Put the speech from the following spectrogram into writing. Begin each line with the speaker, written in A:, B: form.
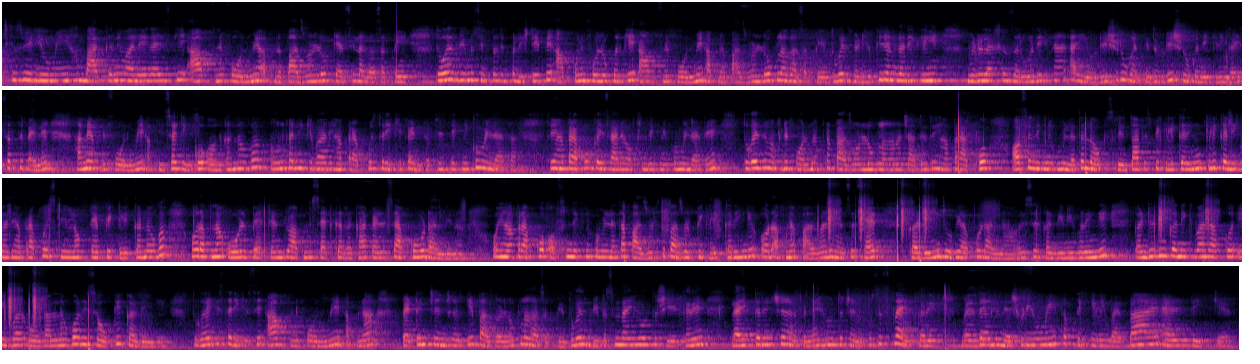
A: आज के इस वीडियो में हम बात करने वाले हैं गाइस कि आप अपने फ़ोन में अपना पासवर्ड लॉक कैसे लगा सकते हैं। तो इस वीडियो में सिंपल सिंपल स्टेप है आपको नहीं फॉलो करके आप अपने फ़ोन में अपना पासवर्ड लॉक लगा सकते हैं। तो इस वीडियो की जानकारी के लिए वीडियो लाइक ज़रूर देखना है। आइए वीडियो शुरू करते हैं। तो वीडियो शुरू करने के लिए गाइस सबसे पहले हमें अपने फ़ोन में अपनी सेटिंग को ऑन करना होगा। ऑन करने के बाद यहाँ पर आपको इस तरीके का इंटरफेस देखने को मिल जाता है। तो यहाँ पर आपको कई सारे ऑप्शन देखने को मिल जाते हैं। तो गाइस हम अपने फ़ोन में अपना पासवर्ड लॉक लगाना चाहते हैं। तो यहाँ पर आपको ऑप्शन देखने को मिल जाता है। लॉक स्क्रीन तो आप इस पर क्लिक करेंगे क्लिक करने के बाद यहाँ पर आपको स्क्रीन लॉक टैप पे क्लिक करना होगा और अपना ओल्ड पैटर्न जो आपने सेट कर रखा है पहले से आपको वो डाल देना। और यहाँ पर आपको ऑप्शन देखने को मिल जाता है पासवर्ड तो पासवर्ड पर क्लिक करेंगे और अपना पासवर्ड यहाँ से सेट कर देंगे, जो भी आपको डालना है और इसे कंटिन्यू करेंगे। कंटिन्यू करने के बाद आपको एक बार और डालना होगा और इसे ओके कर देंगे। तो भाई इस तरीके से आप अपने फ़ोन में अपना पैटर्न चेंज करके पासवर्ड लॉक लगा सकते हैं। तो वैसे वीडियो पसंद आई हो तो शेयर करें लाइक करें चैनल पर नए हो तो चैनल को सब्सक्राइब करें। मिलते हैं अगली नेक्स्ट वीडियो में। तब up the killing. Bye bye and take care.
